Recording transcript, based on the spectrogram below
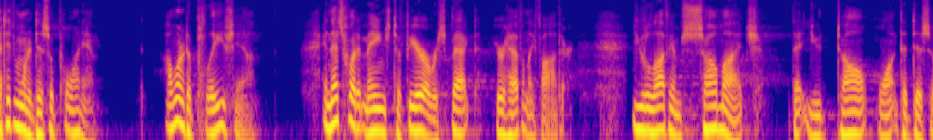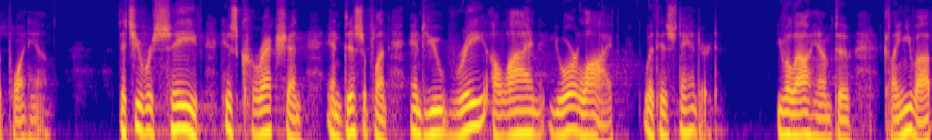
didn't want to disappoint him. I wanted to please him. And that's what it means to fear or respect your Heavenly Father. You love him so much that you don't want to disappoint him that you receive His correction and discipline, and you realign your life with His standard. You allow Him to clean you up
